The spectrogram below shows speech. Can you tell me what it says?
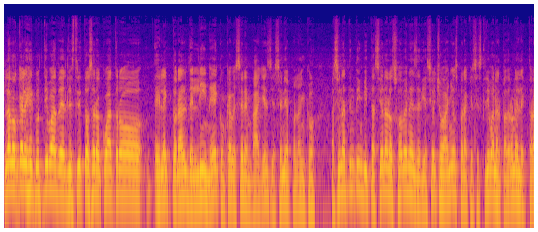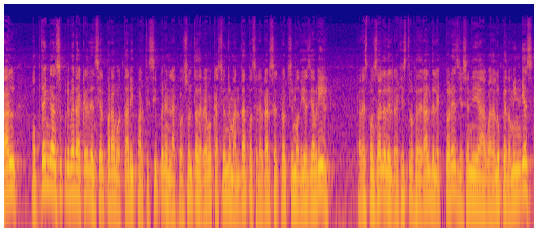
La vocal ejecutiva del Distrito 04 electoral del INE, con cabecera en Valles, Yesenia Polanco, hace una atenta invitación a los jóvenes de 18 años para que se inscriban al padrón electoral, obtengan su primera credencial para votar y participen en la consulta de revocación de mandato a celebrarse el próximo 10 de abril. La responsable del Registro Federal de Electores, Yesenia Guadalupe Domínguez,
